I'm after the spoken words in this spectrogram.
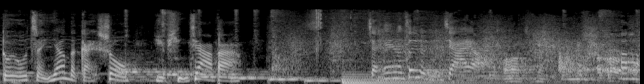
都有怎样的感受与评价吧。贾先生，这是您家呀？啊，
